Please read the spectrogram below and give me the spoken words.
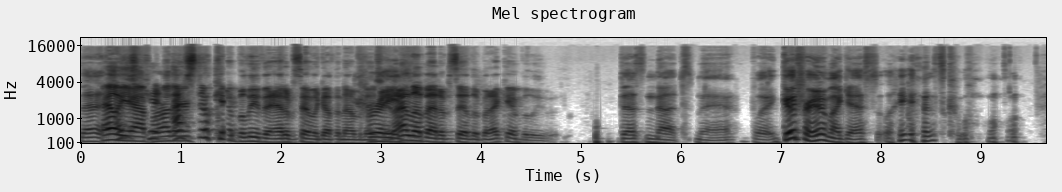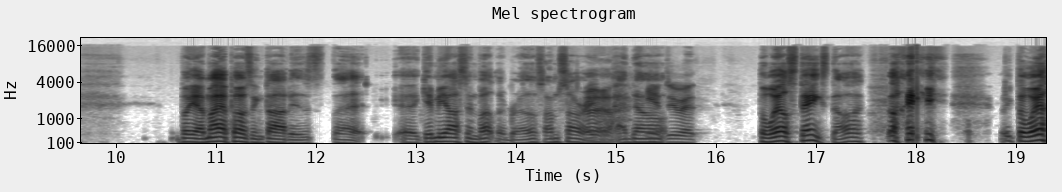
that hell yeah can't- I still can't believe that Adam Sandler got the nomination. Crazy. I love Adam Sandler, but I can't believe it. that's nuts, man. But good for him, I guess. Like that's cool. but yeah, my opposing thought is that uh, give me Austin Butler, bros. I'm sorry, Ugh, I don't. can't do it the whale stinks, dog. like, like the whale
